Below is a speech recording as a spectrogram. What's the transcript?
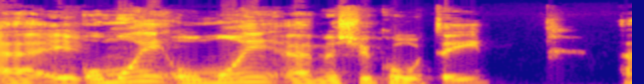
euh, et au moins, au moins, euh, Monsieur Côté euh,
